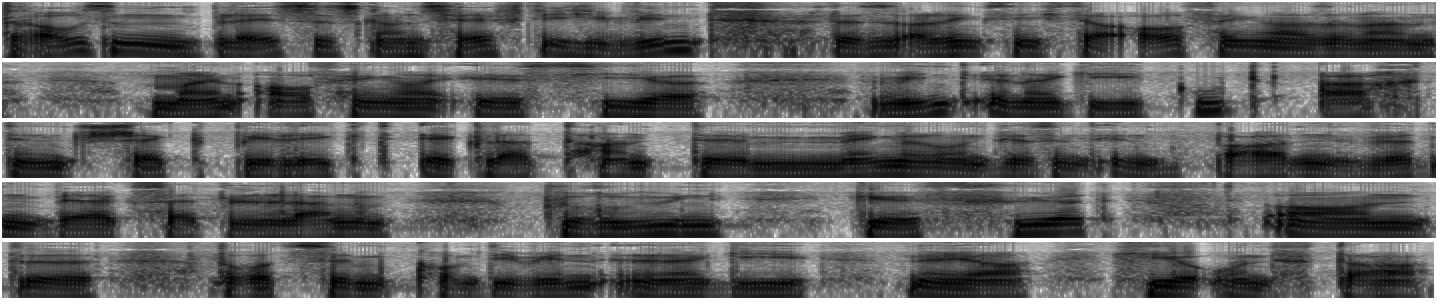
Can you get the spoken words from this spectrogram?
Draußen bläst es ganz heftig Wind. Das ist allerdings nicht der Aufhänger, sondern mein Aufhänger ist hier Windenergie Gutachten Check belegt eklatante Mängel und wir sind in Baden-Württemberg seit langem grün geführt und äh, trotzdem kommt die Windenergie, naja, hier und da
